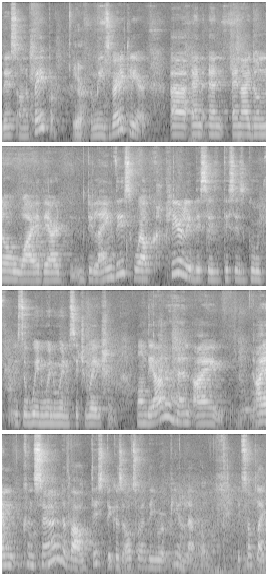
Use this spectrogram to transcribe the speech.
this on a paper. Yeah. I mean, it's very clear. Uh, and, and, and I don't know why they are delaying this. Well, clearly this is, this is good. It's a win-win-win situation. On the other hand, I, I am concerned about this because also at the European level, it's not like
